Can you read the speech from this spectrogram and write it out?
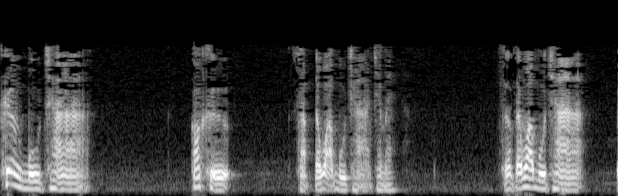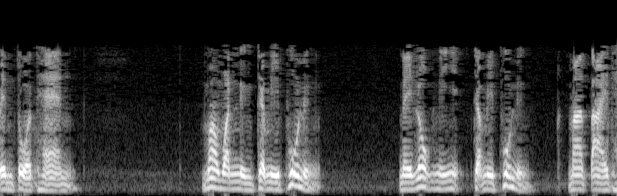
เครื่องบูชาก็คือสัตวบูชาใช่ไหมสัตวบูชาเป็นตัวแทน ว่าวันหนึ่งจะมีผู้หนึ่ง ในโลกนี้จะมีผู้หนึ่ง มาตายแท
